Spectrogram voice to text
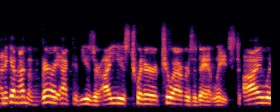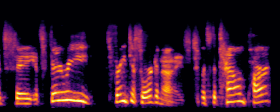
and again, I'm a very active user. I use Twitter two hours a day at least. I would say it's very, it's very disorganized. It's the town park,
